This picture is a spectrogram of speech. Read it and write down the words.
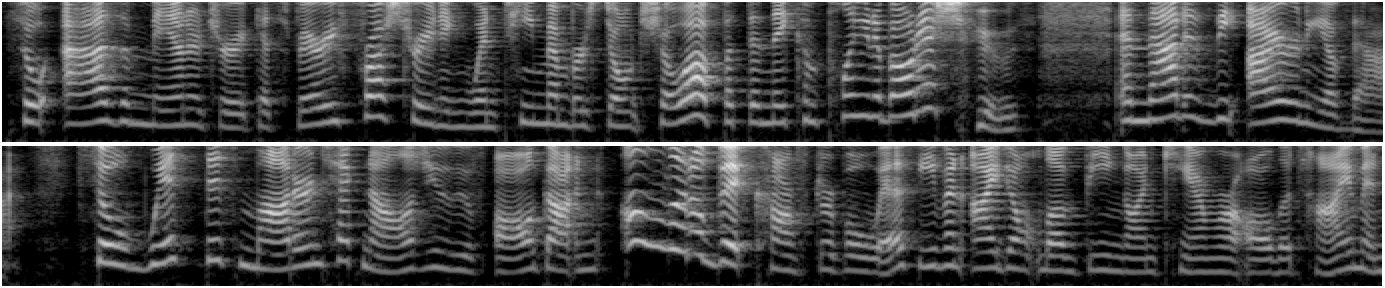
So, as a manager, it gets very frustrating when team members don't show up, but then they complain about issues. And that is the irony of that. So, with this modern technology, we've all gotten a little bit comfortable with. Even I don't love being on camera all the time. And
